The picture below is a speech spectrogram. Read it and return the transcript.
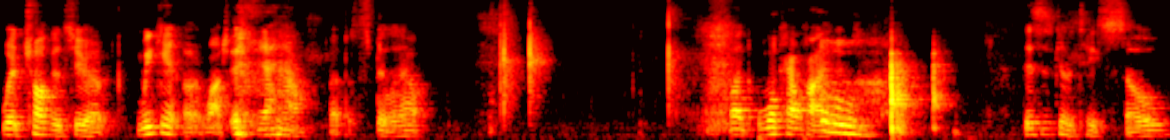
with chocolate syrup. We can't uh, watch it. Yeah, I know. About to spill it out. But look how high. it is. This is gonna taste so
